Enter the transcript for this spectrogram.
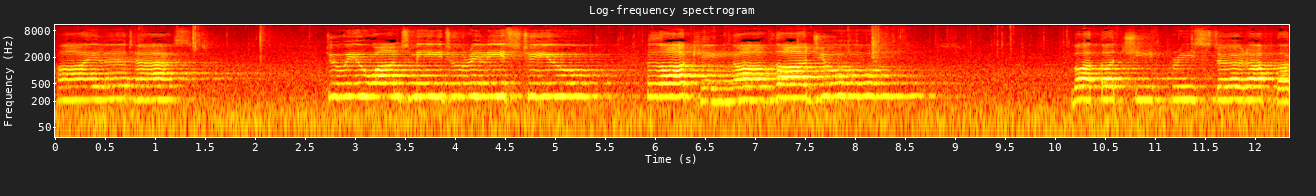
Pilate asked, Do you want me to release to you the King of the Jews? But the chief priest stirred up the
